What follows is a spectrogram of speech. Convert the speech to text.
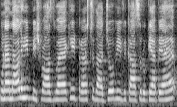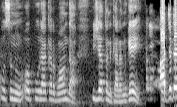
ਉਹਨਾਂ ਨਾਲ ਹੀ ਵਿਸ਼ਵਾਸ ਦਿਵਾਇਆ ਕਿ ਟਰਸਟ ਦਾ ਜੋ ਵੀ ਵਿਕਾਸ ਰੁਕਿਆ ਪਿਆ ਹੈ, ਉਸ ਨੂੰ ਉਹ ਪੂਰਾ ਕਰਵਾਉਣ ਦਾ ਯਤਨ ਕਰਨਗੇ। ਅੱਜ ਦੇ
